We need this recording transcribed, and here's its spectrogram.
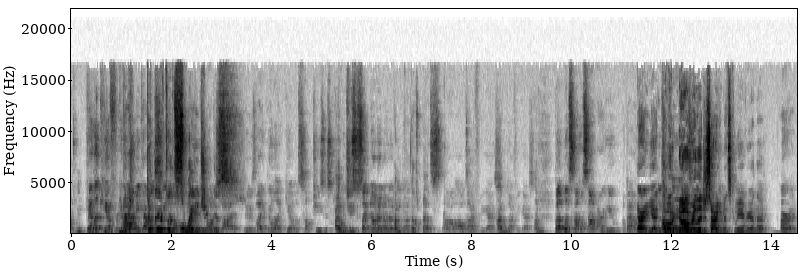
I'm, He had like he had a freaking British- army guys. didn't they have He to the whole sway religion on his Judas? side. There's like they're like, yo, let's help Jesus. I don't- and Jesus is like, no, no, no, no, I no, don't no, think no. that's bad. Let's, I'll, I'll die for you guys. I I'll don't- die for you guys. I don't- But let's not let's not argue about. All right, yeah, no, Okay. no religious arguments. Can we Yeah. agree on that? all right.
